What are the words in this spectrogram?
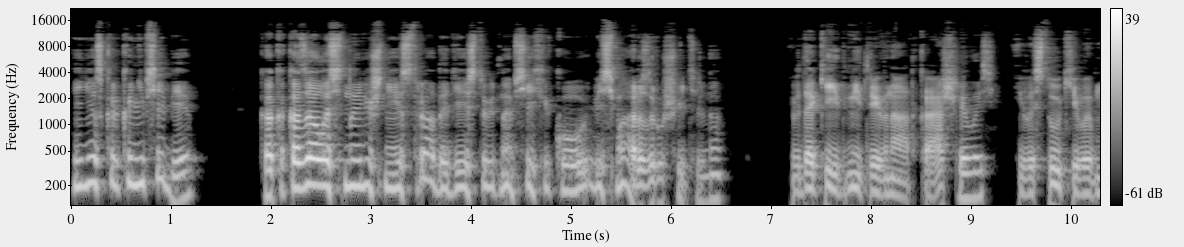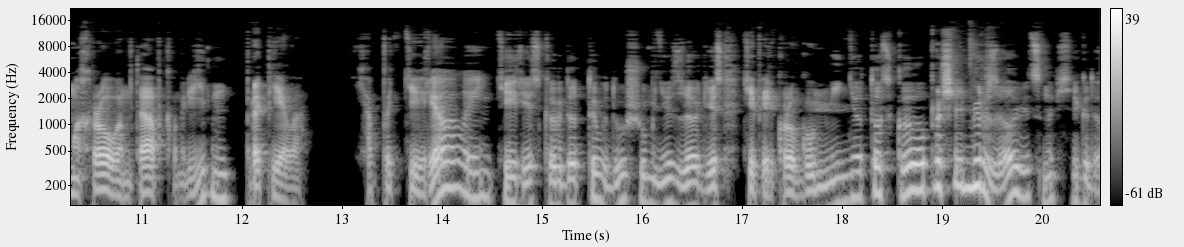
и несколько не в себе. Как оказалось, нынешняя эстрада действует на психику весьма разрушительно». Евдокия Дмитриевна откашлялась и, выстукивая махровым тапком ритм, пропела. Я потеряла интерес, когда ты в душу мне залез. Теперь кругом меня тоска, прощай, мерзавец, навсегда.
